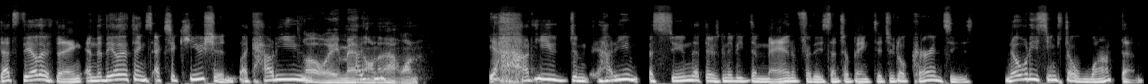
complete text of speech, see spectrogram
that's the other thing. And then the other thing's execution. Like, how do you? Oh, amen on you- that one. yeah how do you how do you assume that there's going to be demand for these central bank digital currencies nobody seems to want them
